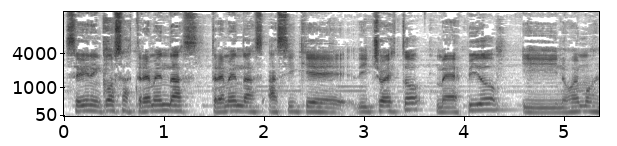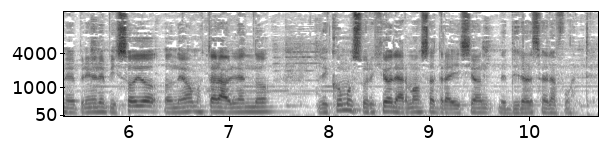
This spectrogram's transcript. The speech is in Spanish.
Se vienen cosas tremendas, tremendas, así que dicho esto, me despido y nos vemos en el primer episodio donde vamos a estar hablando de cómo surgió la hermosa tradición de tirarse a la fuente.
